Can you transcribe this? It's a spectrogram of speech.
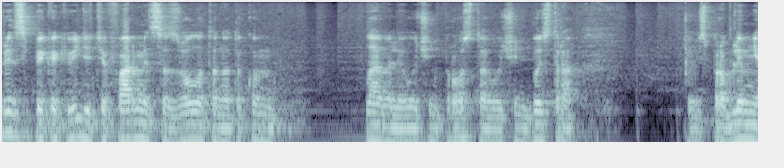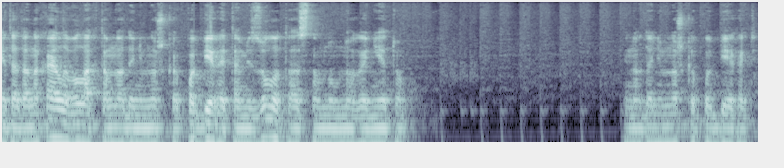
Принципе, как видите, фармится золото на таком левеле очень просто, очень быстро. То есть проблем нет. Это на хай левелах там надо немножко побегать, там и золота основном много нету. И надо немножко побегать.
